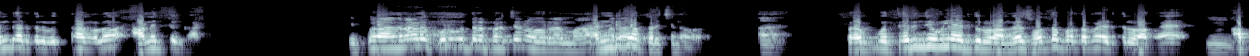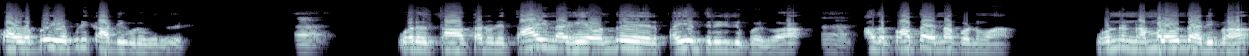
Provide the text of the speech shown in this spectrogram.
எந்த இடத்துல வித்தாங்களோ அனைத்தும் காட்டும். இப்ப அதனால குடும்பத்துல பிரச்சனை வர்றமா? கண்டிப்பா பிரச்சனை வரும். இப்ப தெரிஞ்சவங்களே எடுத்துருவாங்க சொந்த பந்தமா எடுத்துருவாங்க. அப்ப அதுல போய் எப்படி காட்டி கொடுக்குறது. ஒரு தா தன்னுடைய தாய் நகையை வந்து பையன் திருடிட்டு போயிடுவான். அதை பார்த்தா என்ன பண்ணுவான்? ஒண்ணு நம்மள வந்து அடிப்பான்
